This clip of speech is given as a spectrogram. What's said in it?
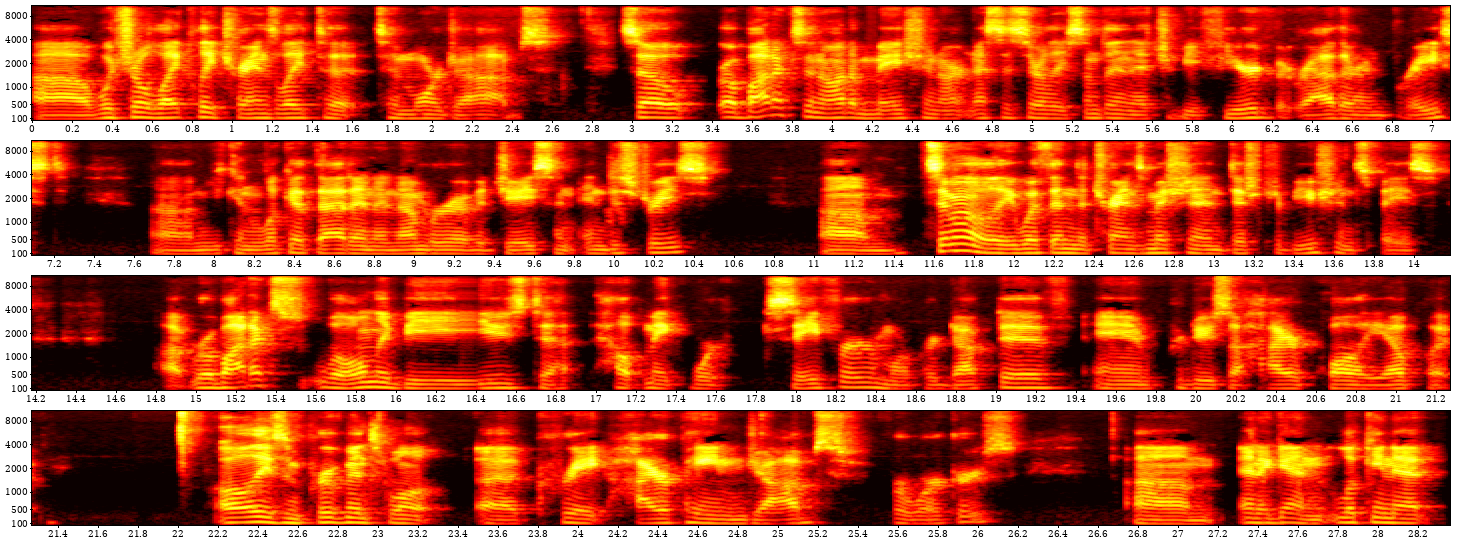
uh, which will likely translate to, to more jobs. So, robotics and automation aren't necessarily something that should be feared, but rather embraced. Um, you can look at that in a number of adjacent industries. Um, similarly, within the transmission and distribution space, uh, robotics will only be used to help make work safer, more productive, and produce a higher quality output. All these improvements will uh, create higher paying jobs for workers. Um, and again, looking at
